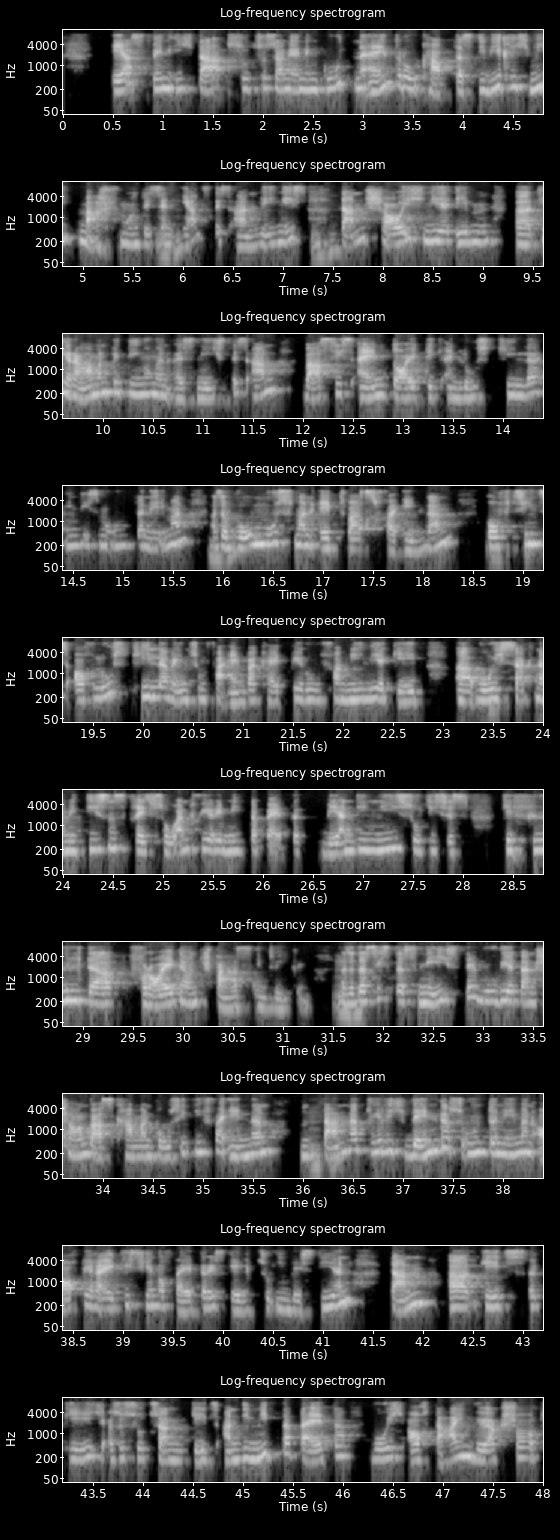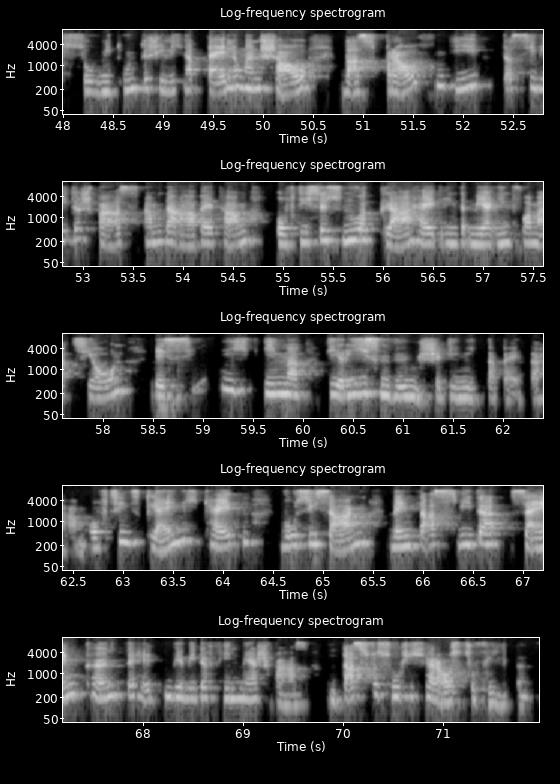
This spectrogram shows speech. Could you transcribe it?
erst wenn ich da sozusagen einen guten Eindruck habe, dass die wirklich mitmachen und es ein mhm. ernstes Anliegen ist, mhm. dann schaue ich mir eben äh, die Rahmenbedingungen als nächstes an. Was ist eindeutig ein Lustkiller in diesem Unternehmen? Also mhm. wo muss man etwas verändern? Oft sind es auch Lustkiller, wenn es um Vereinbarkeit, Beruf, Familie geht, äh, wo ich sage, na mit diesen Stressoren für ihre Mitarbeiter werden die nie so dieses Gefühl der Freude und Spaß entwickeln. Also mhm. das ist das nächste, wo wir dann schauen, was kann man positiv verändern. Und mhm. dann natürlich, wenn das Unternehmen auch bereit ist, hier noch weiteres Geld zu investieren, dann äh, geht's, äh, gehe ich, also sozusagen geht's an die Mitarbeiter, wo ich auch da in Workshops so mit unterschiedlichen Abteilungen schaue, was brauchen die, dass sie wieder Spaß an der Arbeit haben. Oft ist es nur Klarheit, in der, mehr Information. Es sind nicht immer die Riesenwünsche, die Mitarbeiter haben. Oft sind es Kleinigkeiten, wo sie sagen, wenn das wieder sein könnte, hätten wir wieder viel mehr Spaß. Und das versuche ich herauszufiltern.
